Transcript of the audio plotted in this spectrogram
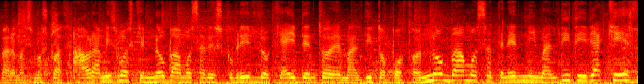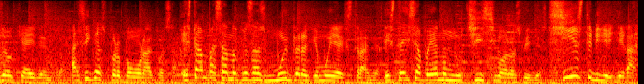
Vale, Máximo Squad. Ahora mismo es que no vamos a descubrir lo que hay dentro del maldito pozo. No vamos a tener ni maldita idea qué es lo que hay dentro. Así que os propongo una cosa. Están pasando cosas muy pero que muy extrañas. Estáis apoyando muchísimo los vídeos. Si este vídeo llega a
